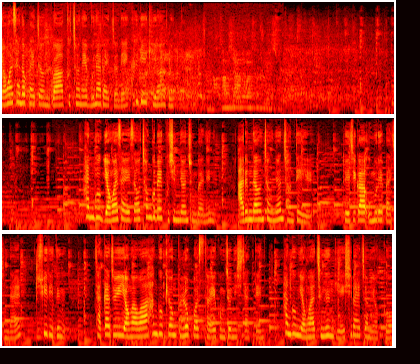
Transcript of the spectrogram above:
영화 산업 발전과 부천의 문화 발전에 크게 기여하고 있다. 한국 영화사에서 1990년 중반은 아름다운 청년 전태일, 돼지가 우물에 빠진 날, 쉬리 등 작가주의 영화와 한국형 블록버스터의 공존이 시작된 한국 영화 증흥기의 시발점이었고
